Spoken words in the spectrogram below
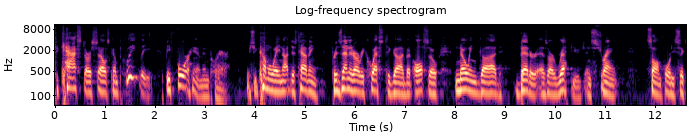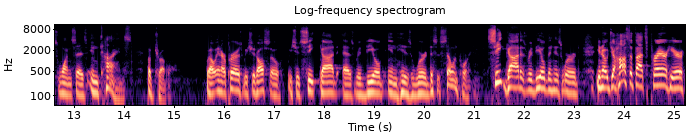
to cast ourselves completely before Him in prayer. We should come away not just having presented our request to God, but also knowing God better as our refuge and strength. Psalm 46 1 says, in times of trouble. Well, in our prayers, we should also, we should seek God as revealed in His Word. This is so important. Seek God as revealed in His Word. You know, Jehoshaphat's prayer here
